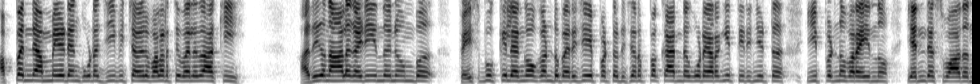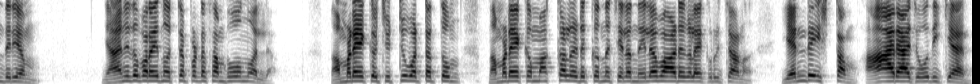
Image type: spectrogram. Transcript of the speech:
അപ്പന്റെ അമ്മയുടെയും കൂടെ ജീവിച്ച് അവർ വളർത്തി വലുതാക്കി. അധിക നാൾ കഴിയുന്നതിന് മുമ്പ് ഫേസ്ബുക്കിൽ എങ്ങോ കണ്ട് പരിചയപ്പെട്ട ഒരു ചെറുപ്പക്കാരന്റെ കൂടെ ഇറങ്ങി തിരിഞ്ഞിട്ട് ഈ പെണ്ണ് പറയുന്നു എന്റെ സ്വാതന്ത്ര്യം. ഞാനിത് പറയുന്ന ഒറ്റപ്പെട്ട സംഭവമൊന്നുമല്ല. നമ്മുടെയൊക്കെ ചുറ്റുവട്ടത്തും നമ്മുടെയൊക്കെ മക്കൾ എടുക്കുന്ന ചില നിലപാടുകളെക്കുറിച്ചാണ് എന്റെ ഇഷ്ടം. ആരാ ചോദിക്കാൻ?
